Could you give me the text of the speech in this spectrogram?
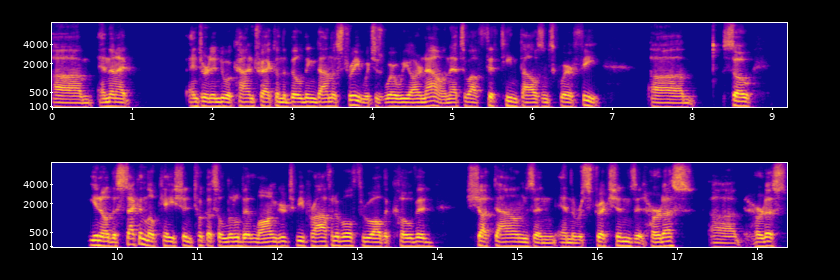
Um, and then I entered into a contract on the building down the street, which is where we are now. And that's about 15,000 square feet. Um, so, you know, the second location took us a little bit longer to be profitable through all the COVID shutdowns and, and the restrictions. It hurt us. Uh, it hurt us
